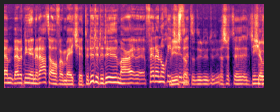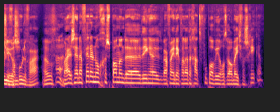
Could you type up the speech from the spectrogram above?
hebben het nu inderdaad over een beetje... Maar eh, verder nog iets Wie is in dat? het... Dat is het eh Shownieuws. van Boulevard. Oh. ah. Maar zijn er verder nog spannende dingen waarvan je denkt van... Nou, daar gaat de voetbalwereld wel een beetje van schrikken?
